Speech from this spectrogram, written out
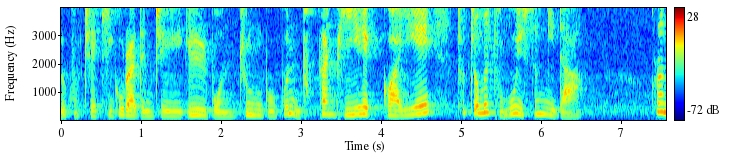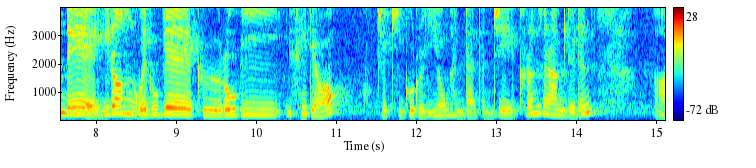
그 국제 기구라든지 일본, 중국은 북한 비핵화에 초점을 두고 있습니다. 그런데 이런 외국의 그 로비 세력, 국제 기구를 이용한다든지 그런 사람들은 어,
